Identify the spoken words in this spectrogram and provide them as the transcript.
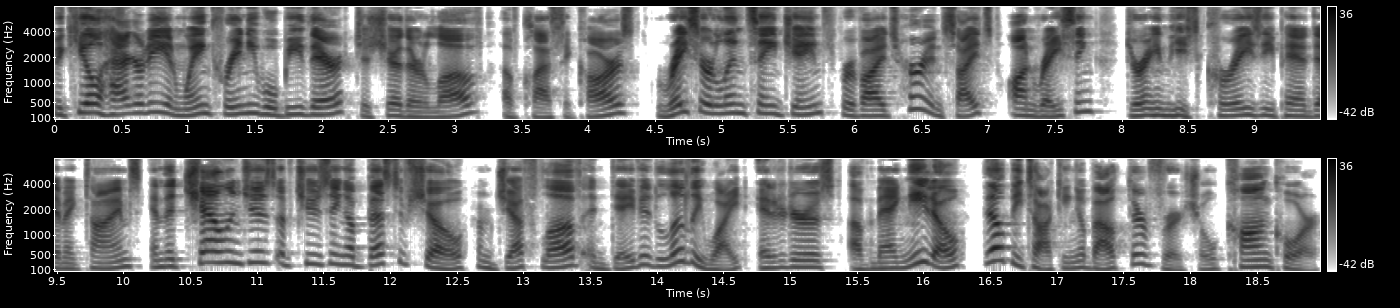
McKeel Hagerty and Wayne Carini will be there to share their love of classic cars. Racer Lyn St. James provides her insights on racing during these crazy pandemic times and the challenges of choosing a best of show from Jeff Love and David Lillywhite, editors of Magneto they'll be talking about their virtual Concours.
